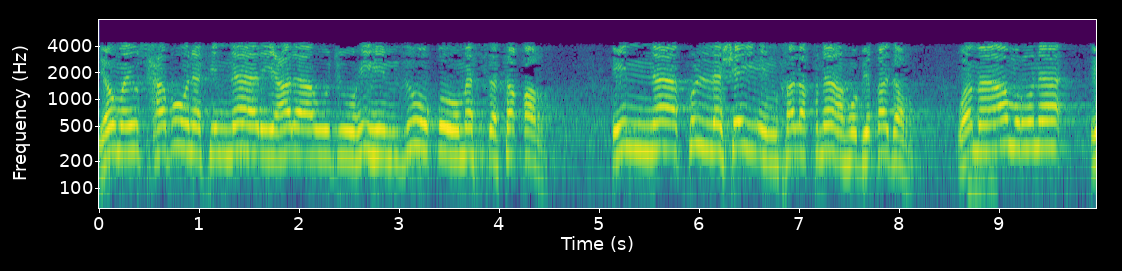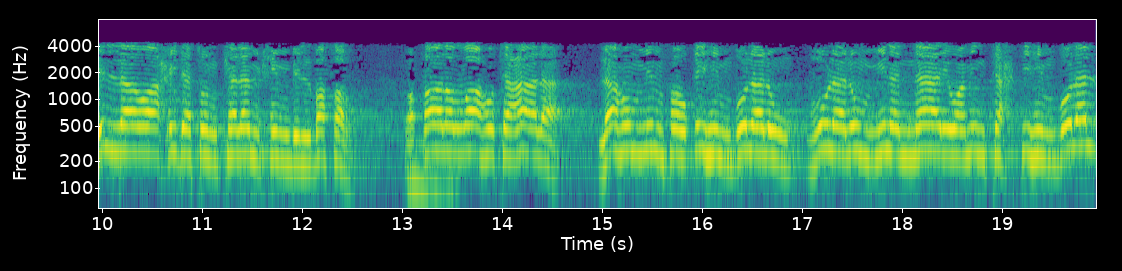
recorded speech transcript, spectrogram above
يوم يسحبون في النار على وجوههم ذوقوا مس سقر. إنا كل شيء خلقناه بقدر وما أمرنا إلا واحدة كلمح بالبصر. وقال الله تعالى لهم من فوقهم ظلل ظلل من النار ومن تحتهم ظلل.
